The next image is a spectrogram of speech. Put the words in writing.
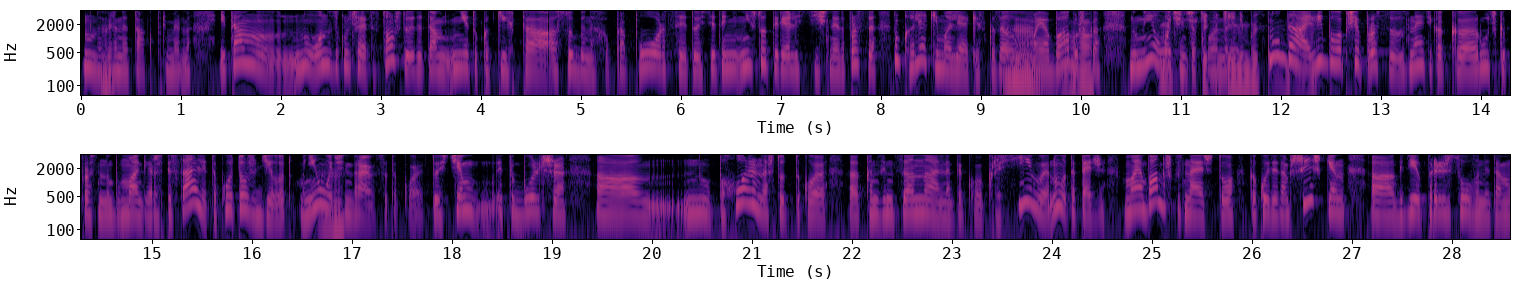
Ну, наверное, так примерно. И там, ну, он заключается в том, что это там нету каких-то особенных пропорций, то есть это не что-то реалистичное, это просто, ну, каляки-маляки, сказала Мгм. моя бабушка. Но мне очень Тематические такое нравится. Ну да, либо вообще просто, знаете, как э, ручкой просто на бумаге расписали, такое тоже делают. Мне Мгм. очень нравится такое. То есть чем это больше, а, ну, похоже на что-то такое а, конвенциональное, такое красивое. Ну вот опять же, моя бабушка знает, что какой-то там Шишкин, а, где прорисованы там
